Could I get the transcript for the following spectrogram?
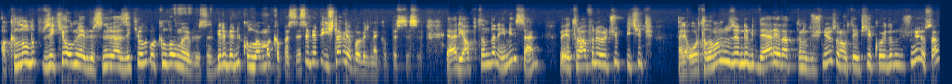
akıllı olup zeki olmayabilirsiniz veya zeki olup akıllı olmayabilirsiniz. Biri birini kullanma kapasitesi, bir de işlem yapabilme kapasitesi. Eğer yaptığından eminsen ve etrafını ölçüp biçip yani ortalamanın üzerinde bir değer yarattığını düşünüyorsan, ortaya bir şey koyduğunu düşünüyorsan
